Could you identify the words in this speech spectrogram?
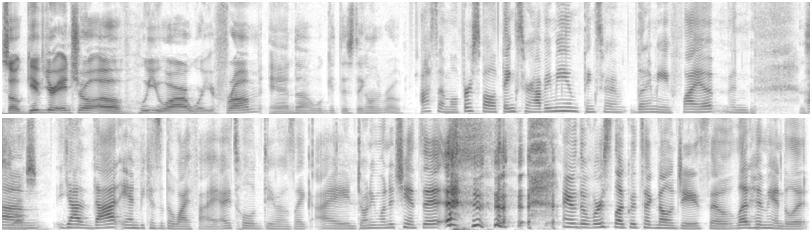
So give your intro of who you are, where you're from, and uh, we'll get this thing on the road. Awesome. Well, first of all, thanks for having me. and Thanks for letting me fly up. And This is um, awesome. yeah, that and because of the Wi-Fi, I told Dave I was like, I don't even want to chance it. I have the worst luck with technology, so let him handle it.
